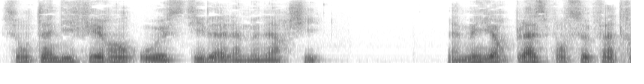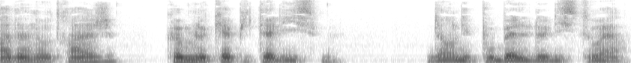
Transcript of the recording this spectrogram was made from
sont indifférents ou hostiles à la monarchie. La meilleure place pour ce fatras d'un autre âge, comme le capitalisme, dans les poubelles de l'histoire.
